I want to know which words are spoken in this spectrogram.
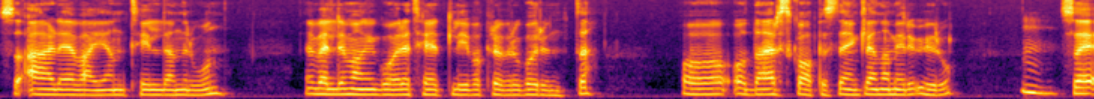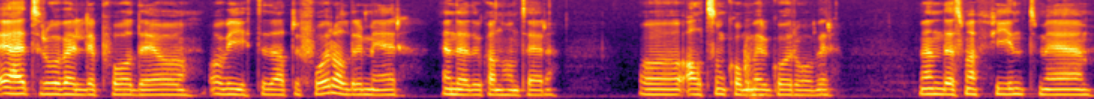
så er det veien til den roen. Veldig mange går et helt liv og prøver å gå rundt det, og, og der skapes det egentlig enda mer uro. Så jeg, jeg tror veldig på det å, å vite det at du får aldri mer enn det du kan håndtere. Og alt som kommer, går over. Men det som er fint med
